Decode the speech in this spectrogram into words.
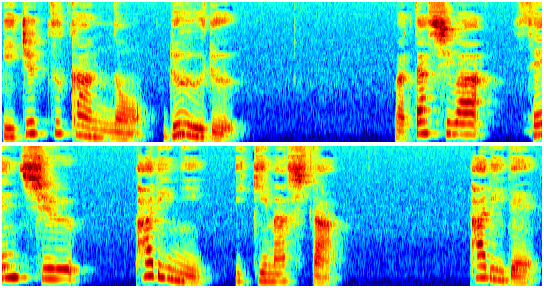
美術館のルール私は先週パリに行きました。パリで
